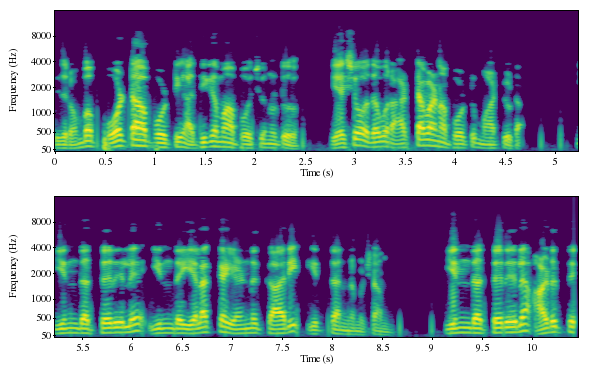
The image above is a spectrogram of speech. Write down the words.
இது ரொம்ப போட்டா போட்டி அதிகமா போச்சுன்னுட்டு யசோத ஒரு அட்டவணை போட்டு மாட்டிவிட்டான் இந்த தெருல இந்த இலக்க எண்ணுக்காரி இத்தனை நிமிஷம். இந்த தெருல அடுத்த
